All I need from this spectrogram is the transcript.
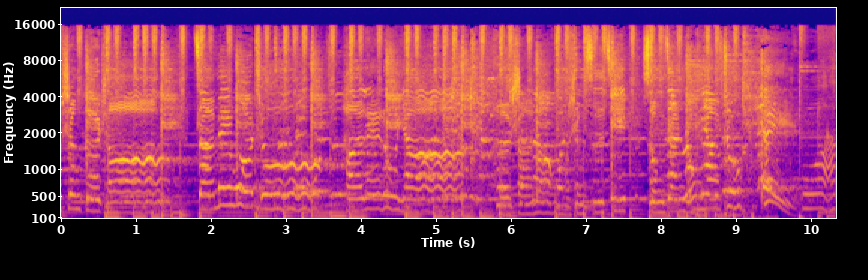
高声歌唱，赞美我主。哈利路亚，和尚那欢声四起，颂赞荣耀主。嘿，欢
